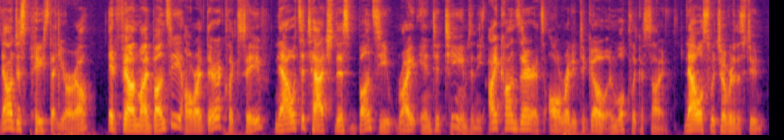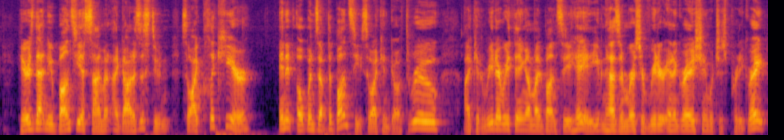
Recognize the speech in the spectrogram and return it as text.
Now I'll just paste that URL. It found my Buncee all right there, click save. Now it's attached this Buncee right into Teams and the icon's there, it's all ready to go and we'll click assign. Now we'll switch over to the student. Here's that new Buncee assignment I got as a student. So I click here and it opens up the Buncee so I can go through, I can read everything on my Buncee. Hey, it even has immersive reader integration, which is pretty great.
